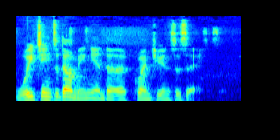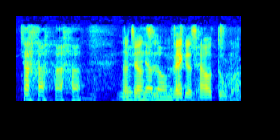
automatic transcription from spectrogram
我已经知道明年的冠军是谁。哈哈哈哈那这样子 Vegas 还要赌吗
